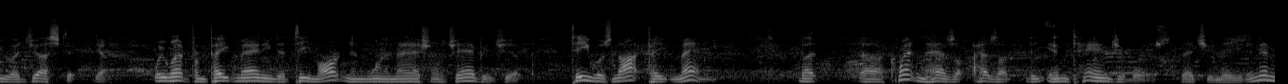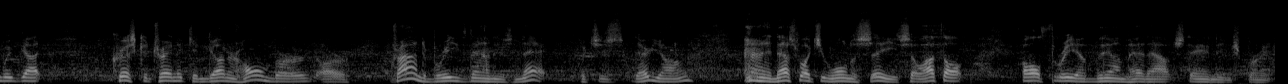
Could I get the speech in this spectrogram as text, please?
You adjust it. Yeah. We went from Peyton Manning to Tee Martin and won a national championship. T was not Peyton Manning, but uh, Quentin has a, has a, the intangibles that you need. And then we've got Chris Katrenick and Gunnar Holmberg are trying to breathe down his neck, which is they're young, and that's what you want to see. So I thought all three of them had outstanding sprints.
